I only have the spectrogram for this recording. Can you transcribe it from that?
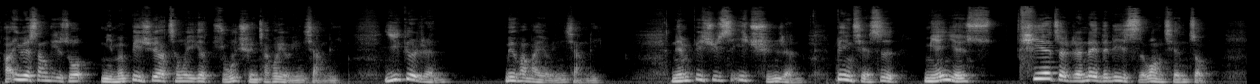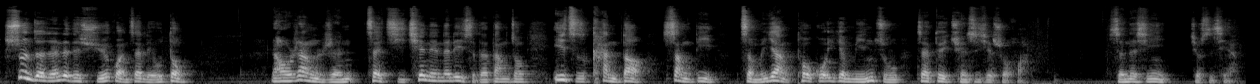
好，因为上帝说你们必须要成为一个族群才会有影响力，一个人没有办法有影响力。你们必须是一群人，并且是绵延贴着人类的历史往前走，顺着人类的血管在流动，然后让人在几千年的历史的当中，一直看到上帝怎么样透过一个民族在对全世界说话。神的心意就是这样。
